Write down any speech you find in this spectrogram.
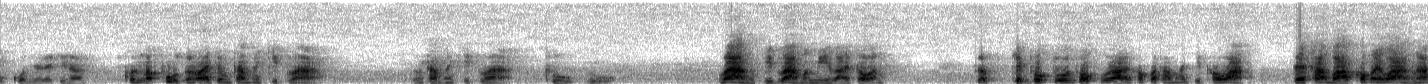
บุคคลอยู่ในที่นั้น คนมักพูดกันว่าจงทำให้จิตว่างจงทำให้จิตว่าถูกอยู่ ว่างจิตว่างมันมีหลายตอนก็เช่นพวกโจรพวกผู้ร้ายเขาก็ทำให้จิตเขาว่าง แต่ทางบาปเขาไม่ว่างนะ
